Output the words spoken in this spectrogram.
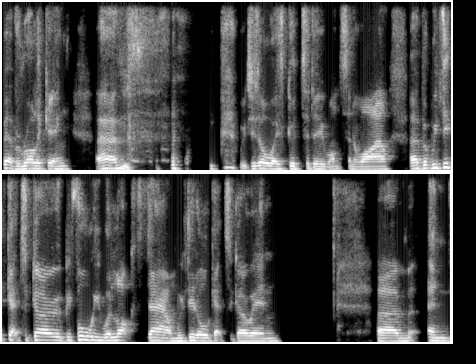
bit of a rollicking, um, which is always good to do once in a while. Uh, but we did get to go before we were locked down. We did all get to go in um, and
